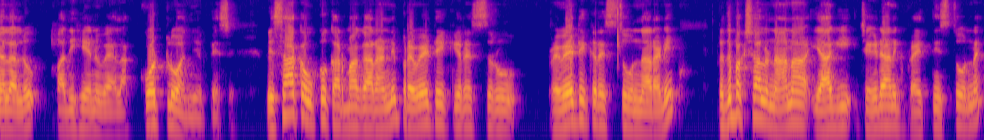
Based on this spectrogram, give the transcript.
నెలలు పదిహేను వేల కోట్లు అని చెప్పేసి. విశాఖ ఉక్కు కర్మాగారాన్ని ప్రైవేటీకరిస్తూ ప్రైవేటీకరిస్తూ ఉన్నారని ప్రతిపక్షాలు నానా యాగి చేయడానికి ప్రయత్నిస్తూ ఉన్నాయి.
